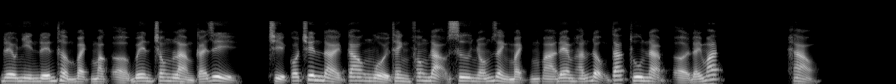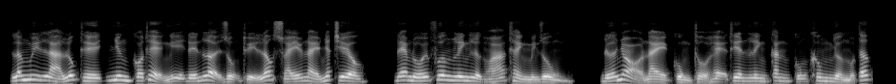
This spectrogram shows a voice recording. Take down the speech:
đều nhìn đến Thẩm Bạch mặc ở bên trong làm cái gì, chỉ có trên đài cao ngồi thành phong đạo sư nhóm giành mạch mà đem hắn động tác thu nạp ở đáy mắt. Hảo! Lâm Nguy là lúc thế nhưng có thể nghĩ đến lợi dụng thủy lốc xoáy này nhất chiêu, đem đối phương linh lực hóa thành mình dùng, đứa nhỏ này cùng thổ hệ thiên linh căn cũng không nhường một tấc.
